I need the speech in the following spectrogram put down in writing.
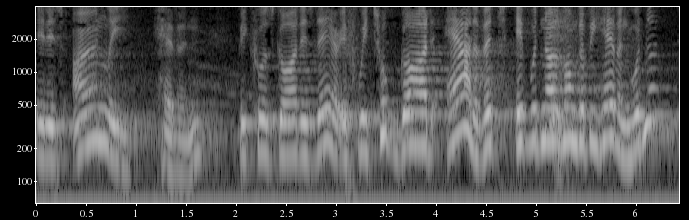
It is only heaven because God is there. If we took God out of it, it would no longer be heaven, wouldn't it?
